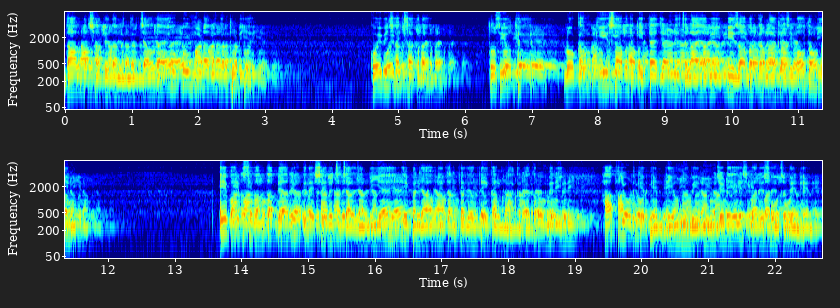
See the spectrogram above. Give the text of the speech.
ਦਾਲ ਪ੍ਰਸ਼ਾਦੇ ਦਾ ਲੰਗਰ ਚੱਲਦਾ ਹੈ, ਉਹ ਕੋਈ ਮਾੜਾ ਲੰਗਰ ਥੋੜੀ ਹੈ। ਕੋਈ ਵੀ ਛਕ ਸਕਦਾ ਹੈ। ਤੁਸੀਂ ਉੱਥੇ ਲੋਕਾਂ ਨੂੰ ਕੀ ਸਾਬਤ ਕੀਤਾ ਹੈ, ਜਿਨ੍ਹਾਂ ਨੇ ਚਲਾਇਆ ਵੀ ਪੀਜ਼ਾ 버ਗਰ ਲਾ ਕੇ ਅਸੀਂ ਬਹੁਤ ਅਮੀਰ ਹਾਂ। ਇਹ ਵੰਨ ਸੁਵੰਤਾ ਪਿਆਰਿਓ ਵਿਦੇਸ਼ਾਂ ਵਿੱਚ ਚੱਲ ਜਾਂਦੀ ਹੈ, ਇਹ ਪੰਜਾਬ ਦੀ ਧਰਤੀ ਦੇ ਉੱਤੇ ਕੰਮ ਨਾ ਕਰਿਆ ਕਰੋ। ਮੇਰੀ ਹੱਥ ਜੋੜ ਕੇ ਬੇਨਤੀ ਉਹਨਾਂ ਵੀਰਾਂ ਨੂੰ, ਜਿਹੜੇ ਇਸ ਬਾਰੇ ਸੋਚਦੇ ਨੇ।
